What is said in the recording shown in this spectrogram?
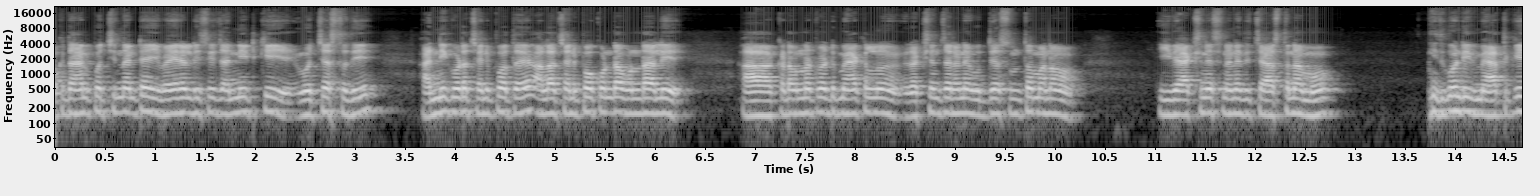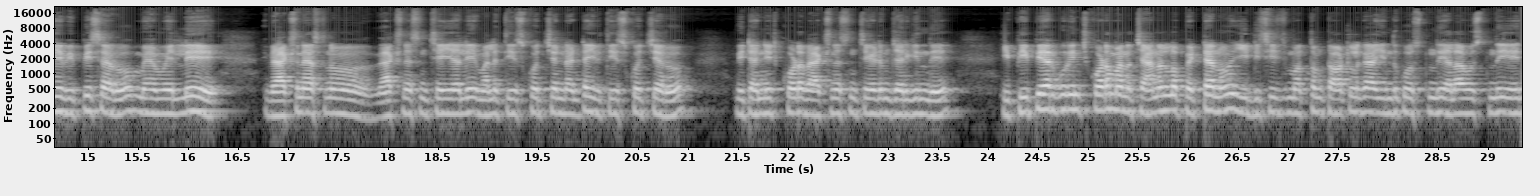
ఒక దానికి వచ్చిందంటే ఈ వైరల్ డిసీజ్ అన్నిటికీ వచ్చేస్తుంది. అన్నీ కూడా చనిపోతాయి. అలా చనిపోకుండా ఉండాలి. అక్కడ ఉన్నటువంటి మేకలను రక్షించాలనే ఉద్దేశంతో మనం ఈ వ్యాక్సినేషన్ అనేది చేస్తున్నాము. ఇదిగోండి మేతకి విప్పేశారు. మేము వెళ్ళి వ్యాక్సినేషన్ వ్యాక్సినేషన్ చేయాలి. మళ్ళీ తీసుకొచ్చండి అంటే ఇవి తీసుకొచ్చారు. వీటన్నిటికి కూడా వ్యాక్సినేషన్ చేయడం జరిగింది. ఈ పీపీఆర్ గురించి కూడా మన ఛానల్లో పెట్టాను. ఈ డిసీజ్ మొత్తం టోటల్గా ఎందుకు వస్తుంది ఎలా వస్తుంది ఏం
